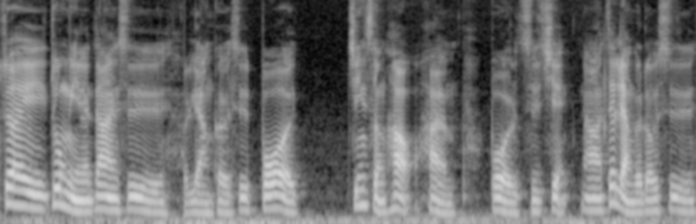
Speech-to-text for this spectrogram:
最著名的当然是两个是波尔精神号和波尔之剑。那这两个都是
